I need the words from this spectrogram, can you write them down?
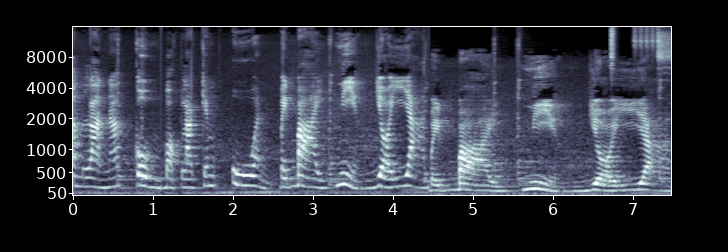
อำลานหน้ากลมบอกรักแก้มอ้วนบายบายเหนียงย้อยยาน บายบายเหนียงย้อยยาน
